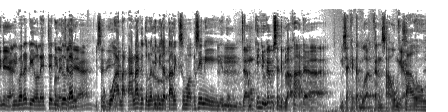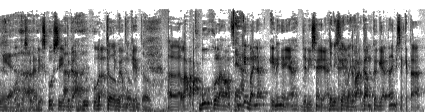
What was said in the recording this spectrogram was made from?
ini ya. di mana di Olecet itu kan ya, bisa buku di- anak-anak itu nanti Betul. bisa tarik semua ke sini gitu. Hmm, dan mungkin juga bisa di belakang ada bisa kita buatkan saung ya Saung, untuk, ya. untuk sekedar diskusi Ah, bedah ah. buku atau Betul, juga betul, mungkin betul. eh, lapak buku lah Ya. Mungkin banyak ininya ya jenisnya ya Jenisnya banyak. ragam kegiatannya bisa kita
